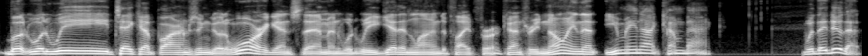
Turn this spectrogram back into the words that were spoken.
But would we take up arms and go to war against them? And would we get in line to fight for our country, knowing that you may not come back? Would they do that?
